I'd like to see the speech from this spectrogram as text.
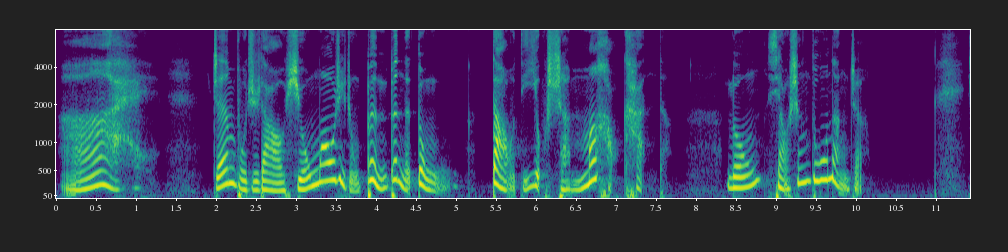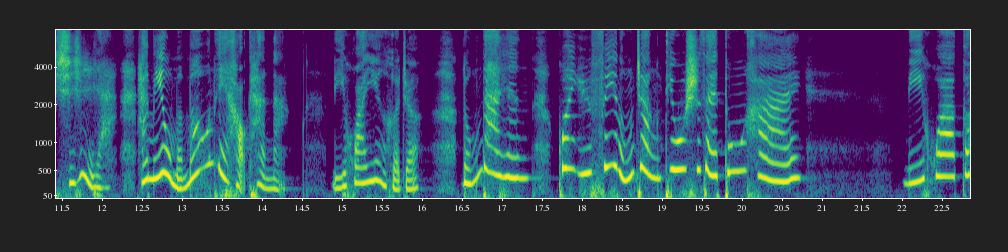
哎，真不知道熊猫这种笨笨的动物到底有什么好看的。”龙小声嘟囔着。是啊，还没有我们猫类好看呢。梨花应和着：“龙大人，关于飞龙杖丢失在东海。”梨花刚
